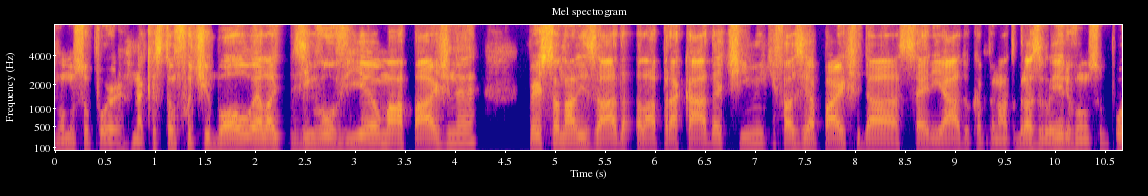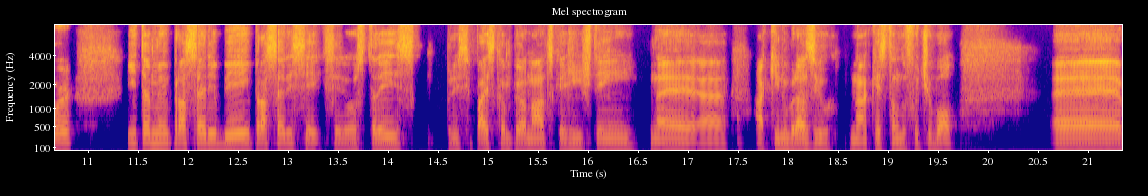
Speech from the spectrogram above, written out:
vamos supor, na questão futebol, ela desenvolvia uma página personalizada lá para cada time que fazia parte da Série A do Campeonato Brasileiro, vamos supor, e também para a Série B e para a Série C, que seriam os três principais campeonatos que a gente tem né, é, aqui no Brasil, na questão do futebol. É,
